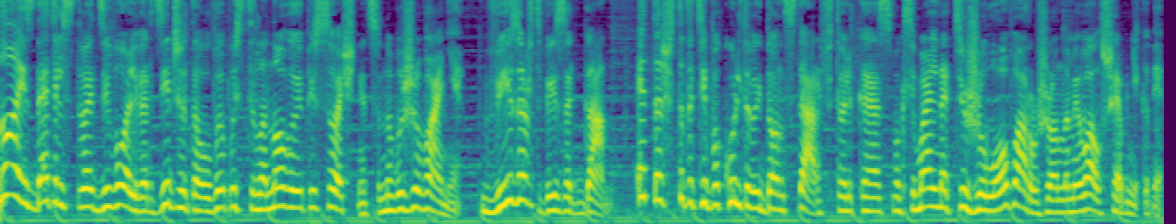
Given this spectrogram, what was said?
Ну а издательство Devolver Digital выпустило новую песочницу на выживание – Wizard with a Gun. Это что-то типа культовый Don't Starve, только с максимально тяжело вооруженными волшебниками.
